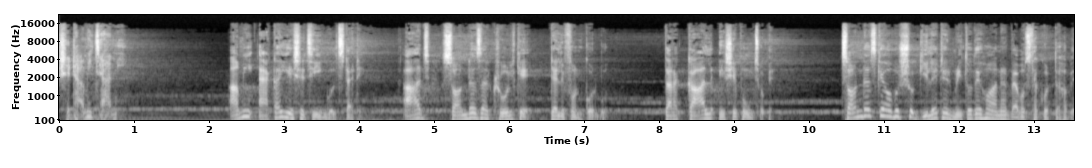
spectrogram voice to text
সেটা আমি জানি। আমি একাই এসেছি ইঙ্গলস্ট্যাটে আজ সন্ডার্স আর ক্রোলকে টেলিফোন করব। তারা কাল এসে পৌঁছবে। সন্ডার্সকে অবশ্য গিলেটের মৃতদেহ আনার ব্যবস্থা করতে হবে।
